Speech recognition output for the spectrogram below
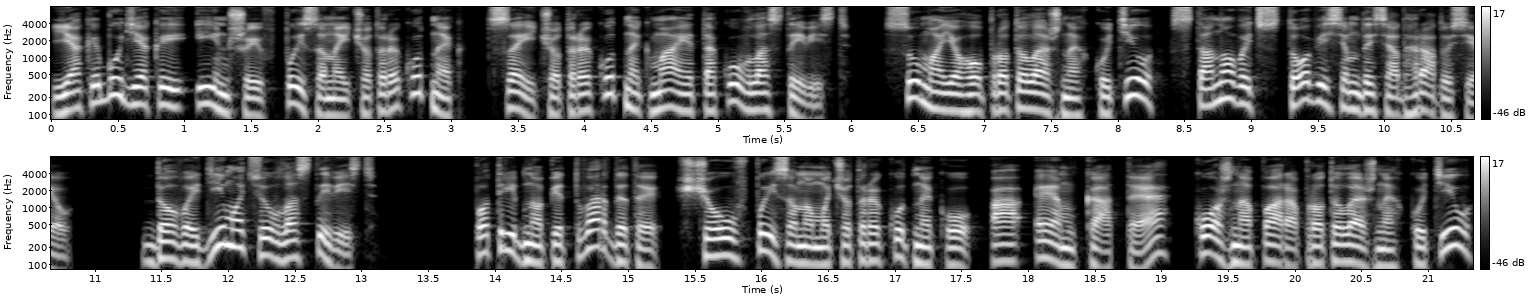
Як і будь-який інший вписаний чотирикутник, цей чотирикутник має таку властивість сума його протилежних кутів становить 180 градусів. Доведімо цю властивість. Потрібно підтвердити, що у вписаному чотирикутнику АМКТ кожна пара протилежних кутів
